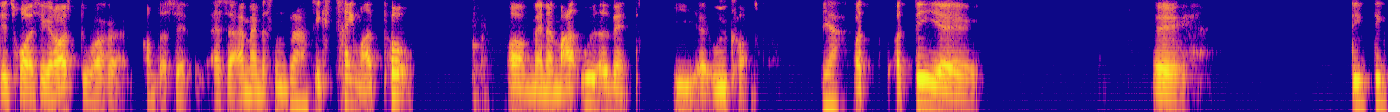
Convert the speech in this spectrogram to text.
Det tror jeg sikkert også, du har hørt om dig selv. Altså, at man er sådan ja. ekstremt meget på, og man er meget udadvendt i at udkomme. Ja. Og, og det, øh, øh, det, det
